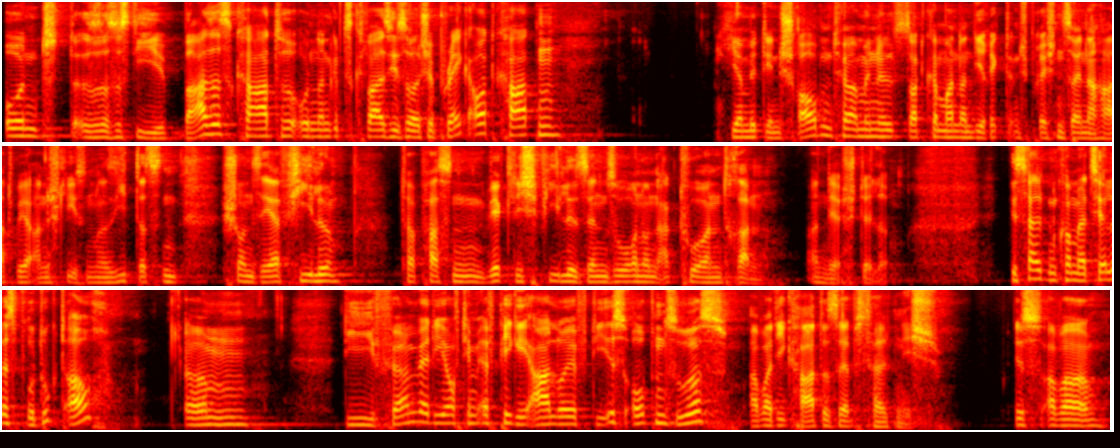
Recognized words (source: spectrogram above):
Und das ist die Basiskarte und dann gibt es quasi solche Breakout-Karten, hier mit den Schraubenterminals, dort kann man dann direkt entsprechend seine Hardware anschließen. Man sieht, das sind schon sehr viele, da passen wirklich viele Sensoren und Aktoren dran an der Stelle. Ist halt ein kommerzielles Produkt auch. Ähm, die Firmware, die auf dem FPGA läuft, die ist Open Source, aber die Karte selbst halt nicht. Ist aber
